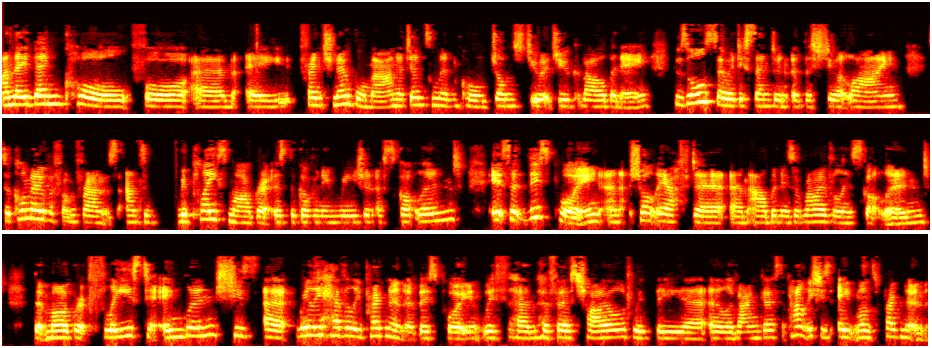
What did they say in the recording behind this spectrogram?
and they then call for um, a French nobleman, a gentleman called John Stuart, Duke of Albany, who's also a descendant of the Stuart line, to come over from France and to replace Margaret as the governing regent of Scotland. It's at this point, and shortly after um, Albany's arrival in Scotland, that Margaret flees to England. She's uh, really heavily pregnant at this point with um, her first child, with the uh, Earl of Angus. Apparently, she's eight months pregnant,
